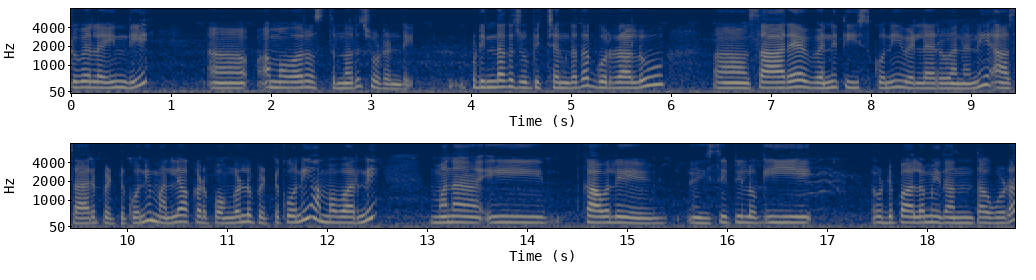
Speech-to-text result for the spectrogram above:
ట్వెల్వ్ అయింది. అమ్మవారు వస్తున్నారు చూడండి. ఇప్పుడు ఇందాక చూపించాను కదా గుర్రాలు సారే ఇవన్నీ తీసుకొని వెళ్ళారు అని ఆ సారీ పెట్టుకొని మళ్ళీ అక్కడ పొంగళ్ళు పెట్టుకొని అమ్మవారిని మన ఈ కావలి ఈ సిటీలోకి ఈ ఒడ్డిపాలెం ఇదంతా కూడా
